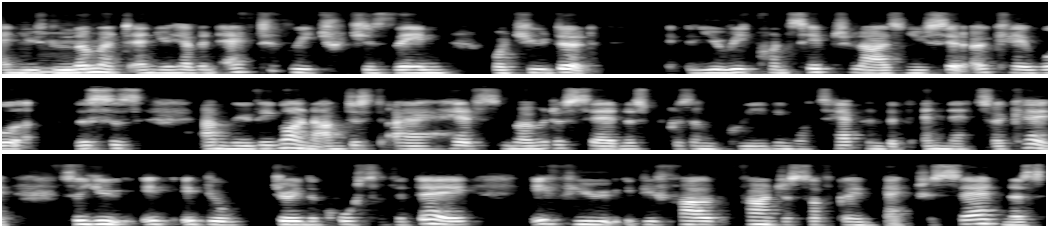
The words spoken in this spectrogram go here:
and you mm. limit and you have an active reach, which is then what you did you reconceptualize and you said, okay, well, this is, I'm moving on. I'm just, I had a moment of sadness because I'm grieving what's happened, but, and that's okay. So you, if, if you're during the course of the day, if you, if you found, found yourself going back to sadness,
